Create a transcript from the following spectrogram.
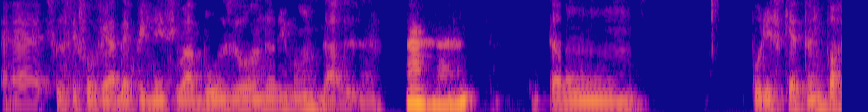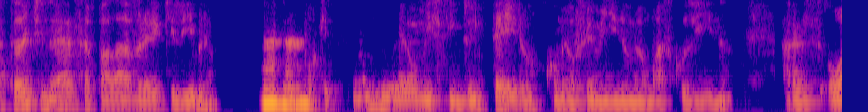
É, se você for ver a dependência e o abuso andam de mãos dadas, né? Uhum. Então, por isso que é tão importante, né, essa palavra equilíbrio, Uhum. Porque quando eu me sinto inteiro com o meu feminino o meu masculino, as, ou,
